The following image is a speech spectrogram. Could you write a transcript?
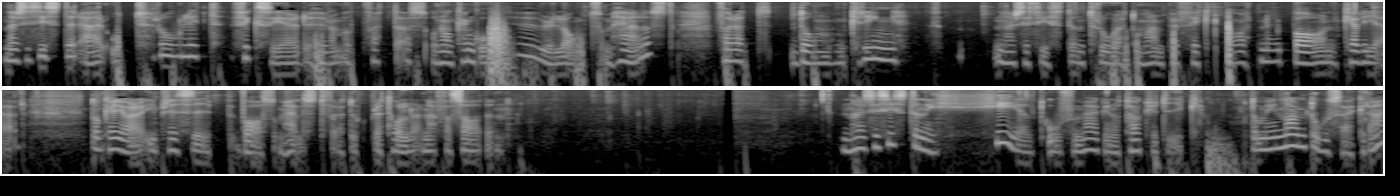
Narcissister är otroligt fixerade hur de uppfattas och de kan gå hur långt som helst för att de omkring narcissisten tror att de har en perfekt partner, barn, karriär. De kan göra i princip vad som helst för att upprätthålla den här fasaden. Narcissisten är helt oförmögen att ta kritik. De är enormt osäkra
